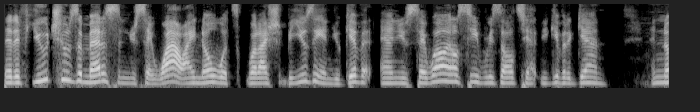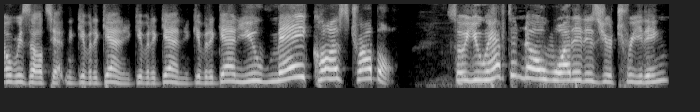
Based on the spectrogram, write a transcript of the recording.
that if you choose a medicine you say wow i know what's what i should be using and you give it and you say well i don't see results yet and you give it again and no results yet and you give it again you give it again you give it again you may cause trouble. So you have to know what it is you're treating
